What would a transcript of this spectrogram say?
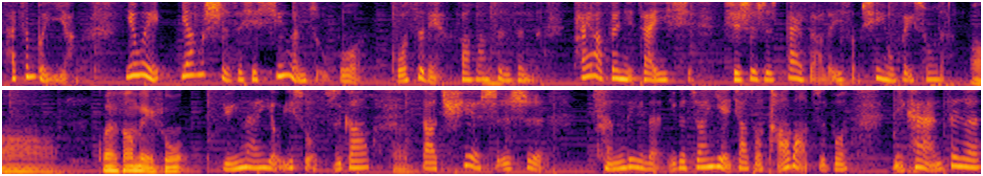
还真不一样，因为央视这些新闻主播。国字脸，方方正正的，他要跟你在一起，其实是代表了一种信用背书的哦，官方背书。云南有一所职高，倒确实是成立了一个专业，叫做淘宝直播。你看这个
